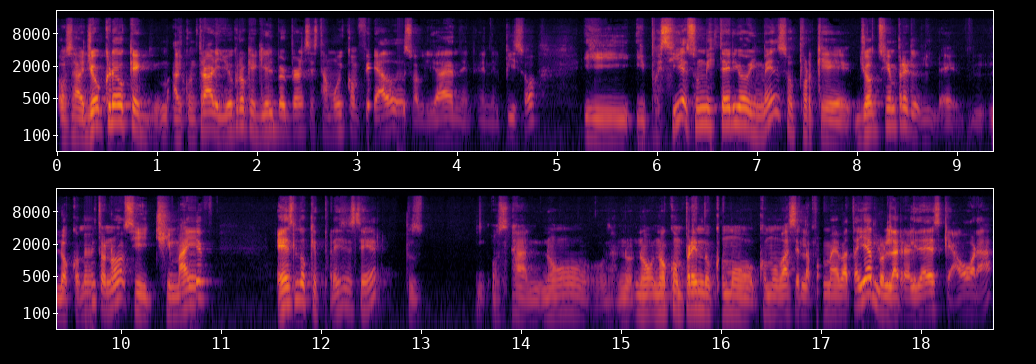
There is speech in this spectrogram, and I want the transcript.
o sea, yo creo que, al contrario, yo creo que Gilbert Burns está muy confiado de su habilidad en el, en el piso y, y, pues sí, es un misterio inmenso, porque yo siempre eh, lo comento, ¿no? Si Chimaev es lo que parece ser, pues, o sea, no, no, no, no, comprendo cómo, cómo va a ser la forma de batallarlo. La realidad es que ahora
